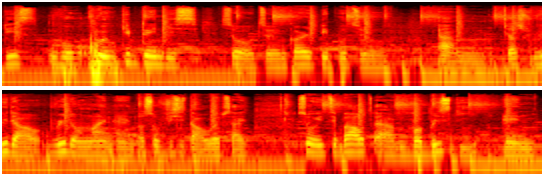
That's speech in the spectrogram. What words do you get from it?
this we will, we will keep doing this. So to encourage people to um, just read our read online and also visit our website. So it's about um, Bobrisky and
